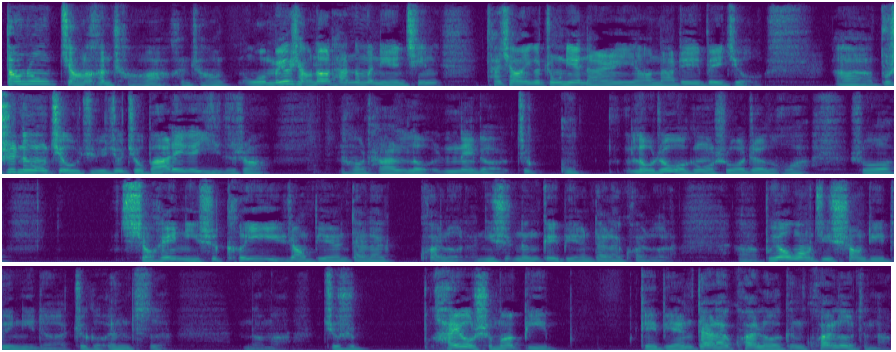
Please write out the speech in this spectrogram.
当中讲了很长啊，很长。我没有想到他那么年轻，他像一个中年男人一样拿着一杯酒。啊，不是那种酒局，就酒吧的一个椅子上，然后他搂那个就鼓搂着我跟我说这个话，说小黑你是可以让别人带来快乐的，你是能给别人带来快乐的，啊，不要忘记上帝对你的这个恩赐，你知道吗？就是还有什么比给别人带来快乐更快乐的呢？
